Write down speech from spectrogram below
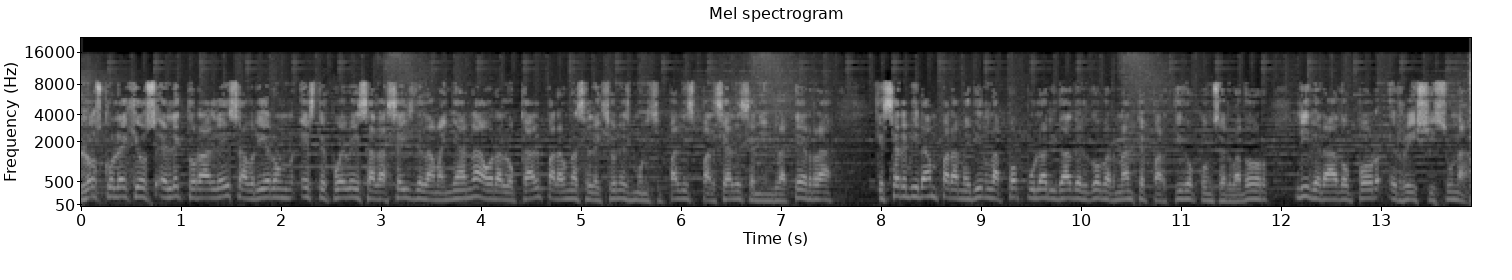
Los colegios electorales abrieron este jueves a las 6 de la mañana, hora local, para unas elecciones municipales parciales en Inglaterra que servirán para medir la popularidad del gobernante Partido Conservador liderado por Rishi Sunak.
